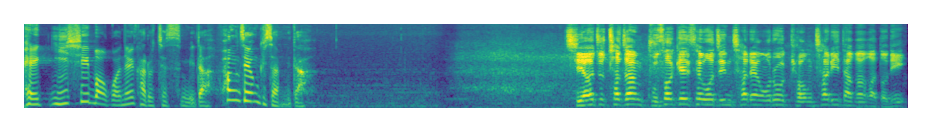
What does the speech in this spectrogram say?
120억 원을 가로챘습니다. 황재영 기자입니다. 지하 주차장 구석에 세워진 차량으로 경찰이 다가가더니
